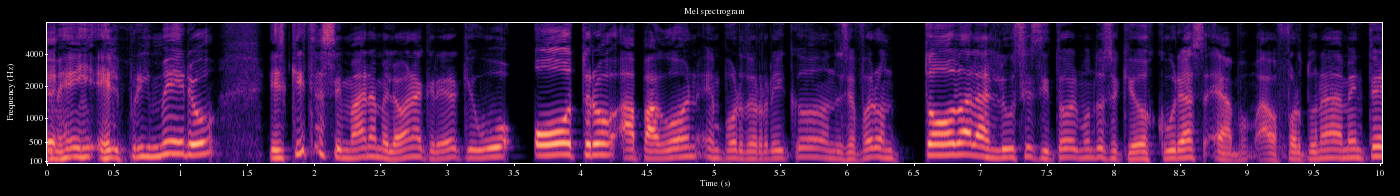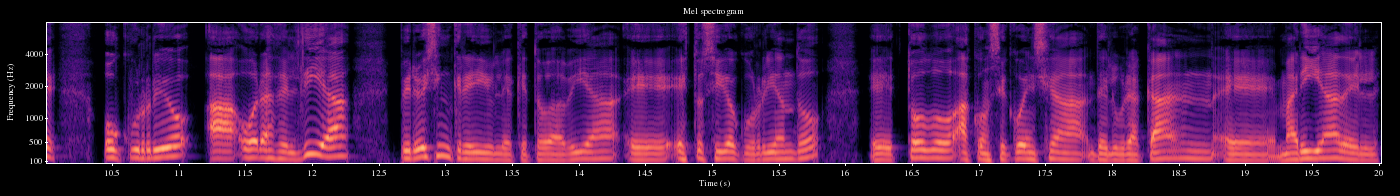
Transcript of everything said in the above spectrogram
el primero es que esta semana me lo van a creer que hubo otro apagón en Puerto Rico donde se fueron todas las luces y todo el mundo se quedó a oscuras. Eh, afortunadamente ocurrió a horas del día, pero es increíble que todavía eh, esto siga ocurriendo, todo a consecuencia del huracán María del,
